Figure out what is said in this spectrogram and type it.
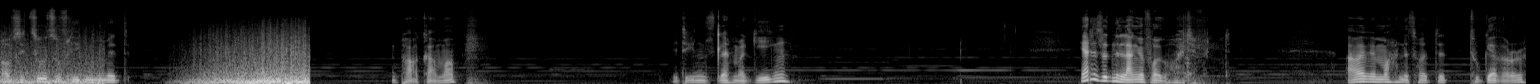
auf sie zuzufliegen mit ein paar Kammer. Wir drehen uns gleich mal gegen. Ja, das wird eine lange Folge heute. Aber wir machen das heute together.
